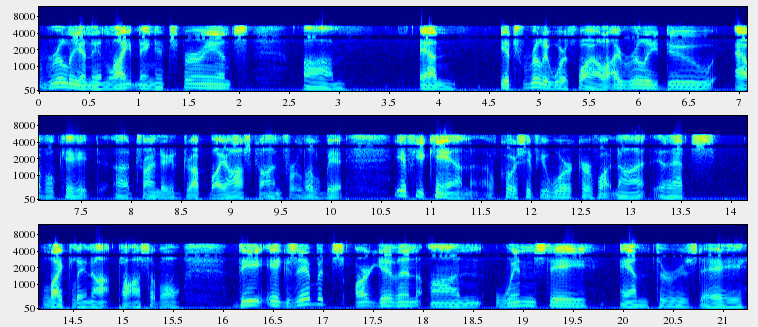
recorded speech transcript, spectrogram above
really an enlightening experience. Um, and it's really worthwhile. I really do advocate uh, trying to drop by OSCON for a little bit, if you can. Of course, if you work or whatnot, that's likely not possible. The exhibits are given on Wednesday and Thursday.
